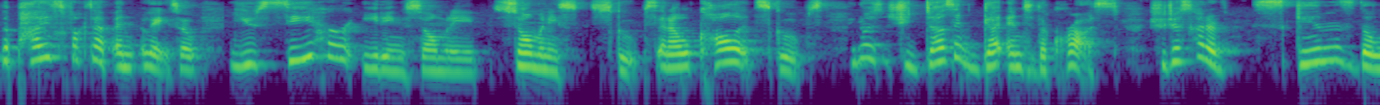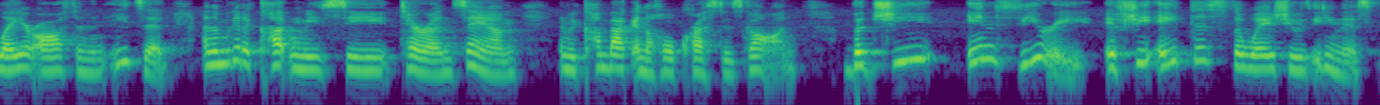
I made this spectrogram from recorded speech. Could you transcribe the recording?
The pie's fucked up. And okay, so you see her eating so many, so many scoops, and I will call it scoops. You know, she doesn't get into the crust. She just kind of skims the layer off and then eats it. And then we get a cut when we see Tara and Sam, and we come back and the whole crust is gone. But she, in theory, if she ate this the way she was eating this,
